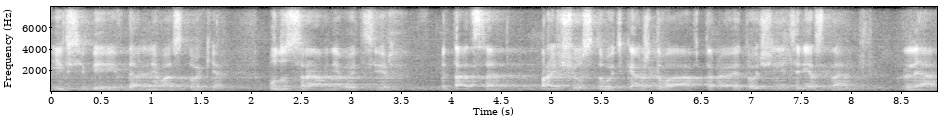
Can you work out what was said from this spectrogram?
и в Сибири, и в Дальнем Востоке, будут сравнивать их, пытаться прочувствовать каждого автора. Это очень интересно для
